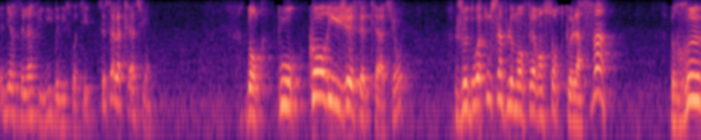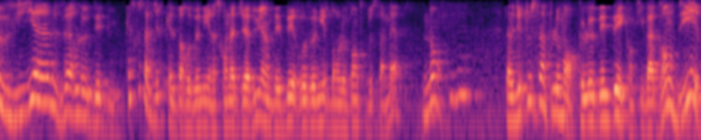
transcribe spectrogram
eh bien c'est l'infini, béni soit-il. C'est ça la création. Donc, pour corriger cette création, je dois tout simplement faire en sorte que la fin revienne vers le début. Qu'est-ce que ça veut dire qu'elle va revenir? Est-ce qu'on a déjà vu un bébé revenir dans le ventre de sa mère? Non. Ça veut dire tout simplement que le bébé, quand il va grandir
